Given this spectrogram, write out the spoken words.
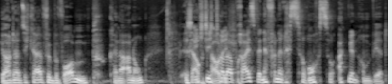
ja, da hat sich keiner für beworben. Puh, keine Ahnung. Ist auch Richtig toller Preis, wenn er von den Restaurants so angenommen wird.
